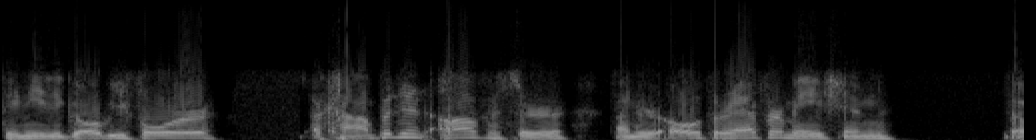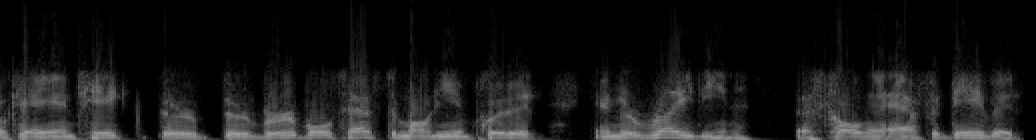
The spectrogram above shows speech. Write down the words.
they need to go before a competent officer under oath or affirmation okay, and take their, their verbal testimony and put it into writing. That's called an affidavit.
